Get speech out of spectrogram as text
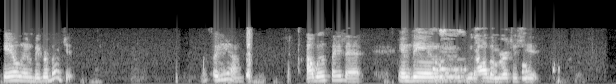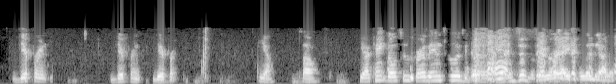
scale and bigger budget. So yeah, I will say that. And then with all the merchant shit, different, different, different. Yeah. So yeah, I can't go too further into it because Just motherfuckers are real different. hateful and jealous.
